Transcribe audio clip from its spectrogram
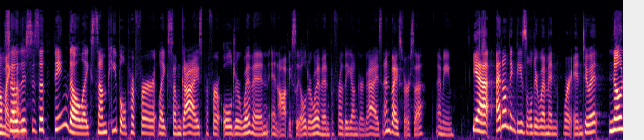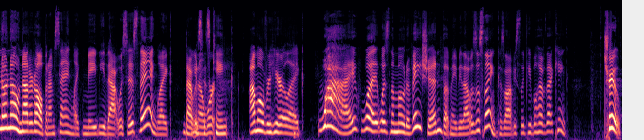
Oh my so god. this is a thing though, like some people prefer like some guys prefer older women and obviously older women prefer the younger guys and vice versa. I mean, yeah, I don't think these older women were into it. no, no, no, not at all, but I'm saying like maybe that was his thing. Like That you was know, his kink. I'm over here like, why? What was the motivation? But maybe that was his thing because obviously people have that kink. True.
